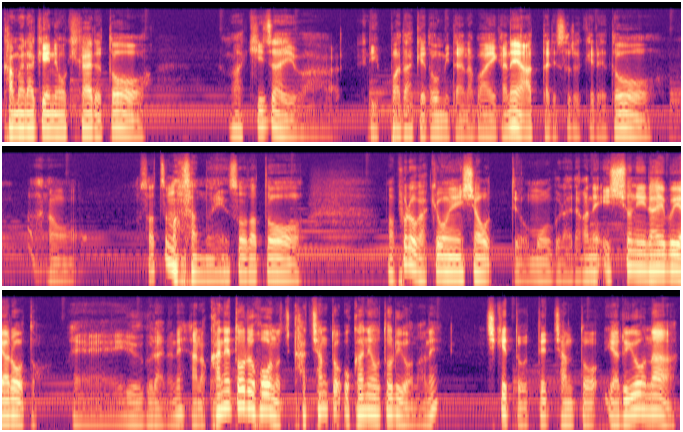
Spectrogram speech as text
カメラ系に置き換えると、まあ機材は立派だけどみたいな場合がね、あったりするけれど、あの、薩摩さんの演奏だと、まあ、プロが共演しちゃおうって思うぐらいだからね、一緒にライブやろうと。えー、いうぐらいのね、あの金取る方のちゃんとお金を取るようなね、チケット売ってちゃんとやるような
